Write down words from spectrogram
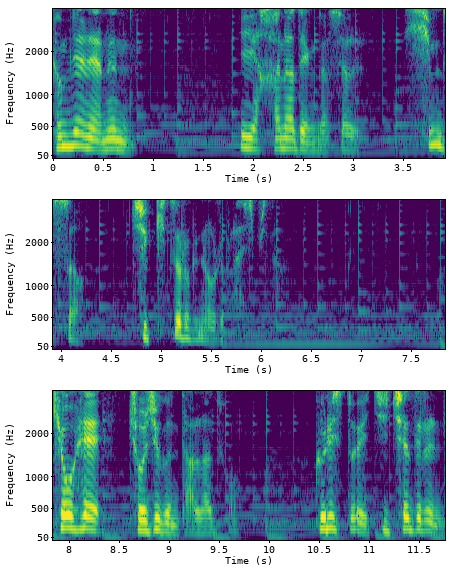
금년에는 이 하나 된 것을 힘써 지키도록 노력을 하십시다. 교회 조직은 달라도 그리스도의 지체들은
